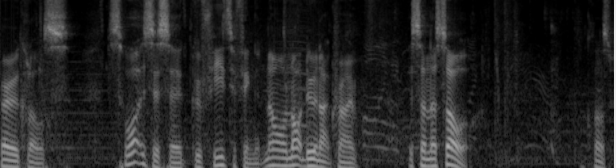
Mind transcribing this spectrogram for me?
Very close. So what is this? A graffiti thing? No, I'm not doing that crime. It's an assault. Close.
